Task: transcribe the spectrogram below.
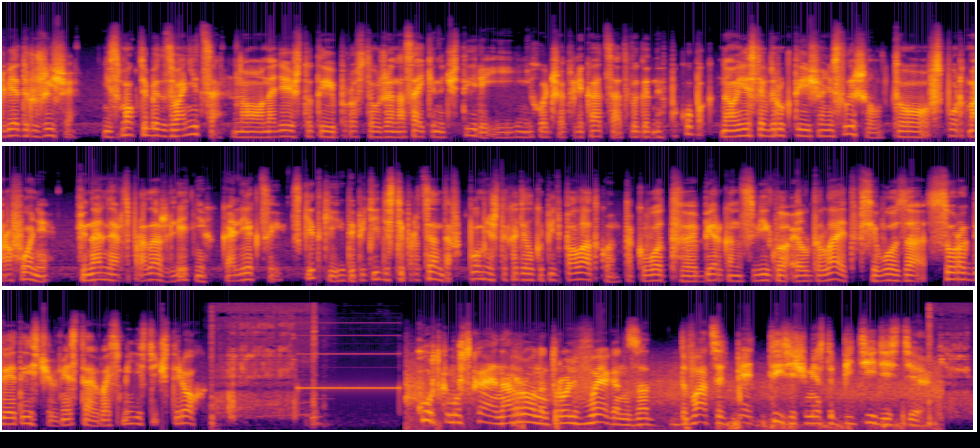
Привет, дружище. Не смог тебе дозвониться, но надеюсь, что ты просто уже на сайке на 4 и не хочешь отвлекаться от выгодных покупок. Но если вдруг ты еще не слышал, то в спортмарафоне Финальная распродажа летних коллекций. Скидки до 50%. Помнишь, ты хотел купить палатку? Так вот, Берген Свигло LD Light всего за 42 тысячи вместо 84. Куртка мужская на Рона Тролль Веган за 25 тысяч вместо 50.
